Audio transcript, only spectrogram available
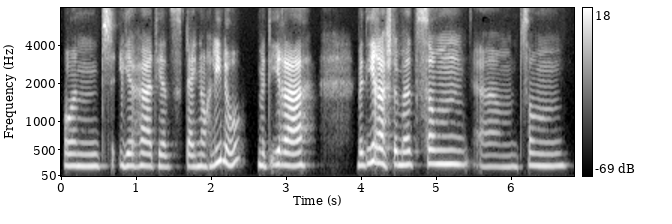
Und ihr hört jetzt gleich noch Lilo mit ihrer, mit ihrer Stimme zum, ähm, zum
